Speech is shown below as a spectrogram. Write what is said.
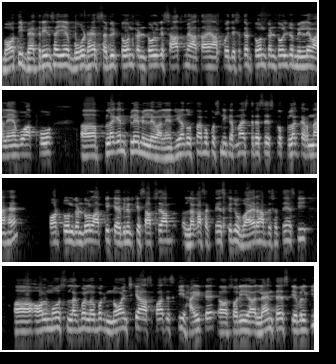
बहुत ही बेहतरीन सा ये बोर्ड है, सभी टोन कंट्रोल के साथ में आता है। आपको देख सकते हैं, टोन कंट्रोल जो मिलने वाले हैं, वो आपको प्लग एंड प्ले मिलने वाले हैं। जी हाँ दोस्तों, आपको कुछ नहीं करना, इस तरह से इसको प्लग करना है और टोन कंट्रोल आपके कैबिनेट के हिसाब से आप लगा सकते हैं। इसके जो वायर आप देख सकते हैं, इसकी ऑलमोस्ट लगभग लगभग नौ इंच के आसपास इसकी हाइट है सॉरी लेंथ है इस केबल की।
